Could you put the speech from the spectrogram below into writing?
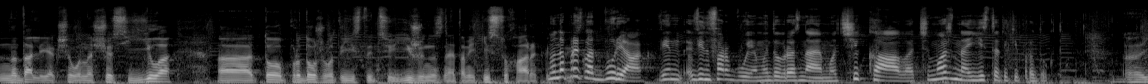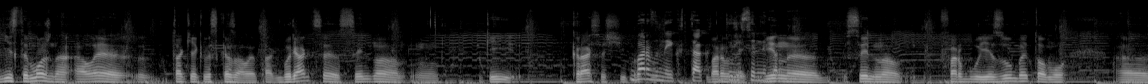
надалі, якщо вона щось їла, е, то продовжувати їсти цю їжу, не знаю, там якісь сухарики. Ну, наприклад, буряк, він, він фарбує, ми добре знаємо. Чи кава, чи можна їсти такі продукти? Е, Їсти можна, але е, так як ви сказали, так, буряк це сильно м, такий красящий продукт. Барвник, так, Барвник. дуже сильний Він барвник. е, сильно фарбує зуби, тому е,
